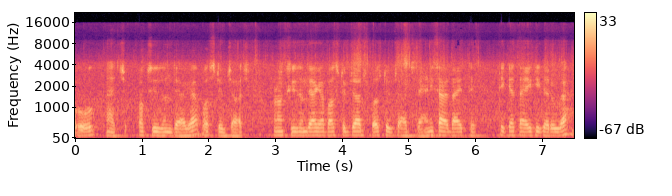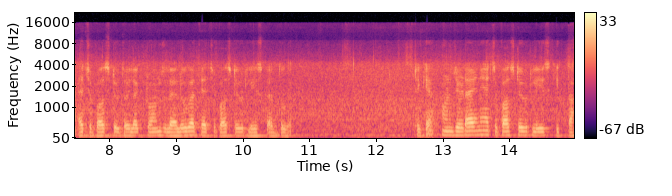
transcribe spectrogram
ਓ ਐਚ ਆਕਸੀਜਨ ਤੇ ਆ ਗਿਆ ਪੋਜ਼ਿਟਿਵ ਚਾਰਜ ਹੁਣ ਆਕਸੀਜਨ ਤੇ ਆ ਗਿਆ ਪੋਜ਼ਿਟਿਵ ਚਾਰਜ ਪੋਜ਼ਿਟਿਵ ਚਾਰਜ ਰਹਿ ਨਹੀਂ ਸਕਦਾ ਇੱਥੇ। ਠੀਕ ਹੈ, ਤਾਂ ਇਹ ਕੀ ਕਰੂਗਾ? H ਪੋਜ਼ਿਟਿਵ ਤੋਂ ਇਲੈਕਟ੍ਰੋਨਸ ਲੈ ਲੂਗਾ ਤੇ H ਪੋਜ਼ਿਟਿਵ ਰਿਲੀਜ਼ ਕਰ ਦੂਗਾ ਠੀਕ ਹੈ, ਹੁਣ ਜਿਹੜਾ ਇਹਨੇ H ਪੋਜ਼ਿਟਿਵ ਰਿਲੀਜ਼ ਕੀਤਾ,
